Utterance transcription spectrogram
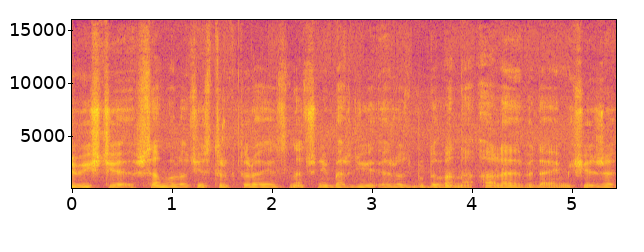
Oczywiście w samolocie struktura jest znacznie bardziej rozbudowana, ale wydaje mi się, że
